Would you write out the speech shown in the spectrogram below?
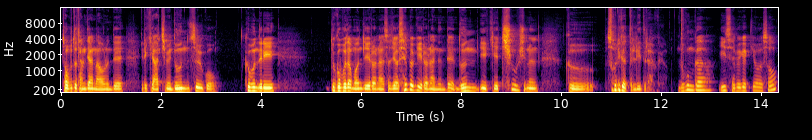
저부터 당장 나오는데 이렇게 아침에 눈 쓸고 그분들이 누구보다 먼저 일어나서 제가 새벽에 일어났는데 눈 이렇게 치우시는 그 소리가 들리더라고요. 누군가 이 새벽에 깨워서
